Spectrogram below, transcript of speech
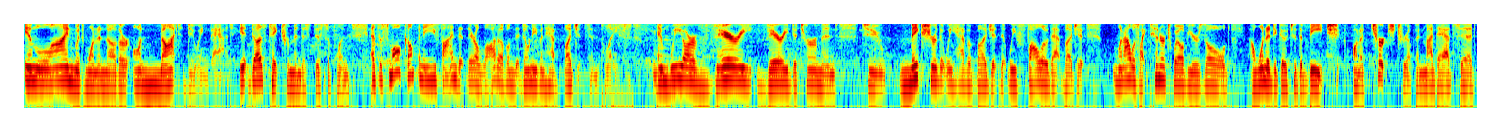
in line with one another on not doing that. It does take tremendous discipline. As a small company, you find that there are a lot of them that don't even have budgets in place. And we are very, very determined to make sure that we have a budget, that we follow that budget. When I was like 10 or 12 years old, I wanted to go to the beach on a church trip, and my dad said,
